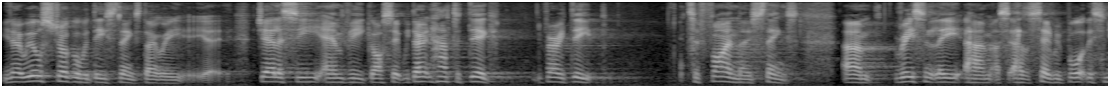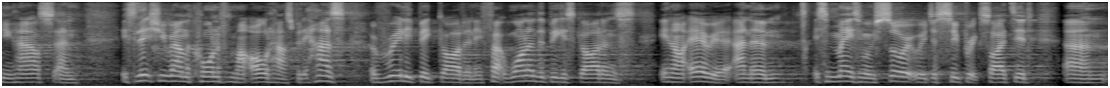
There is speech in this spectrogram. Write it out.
You know, we all struggle with these things, don't we? Jealousy, envy, gossip. We don't have to dig very deep to find those things. Um, recently, um, as I said, we bought this new house, and it's literally around the corner from our old house, but it has a really big garden. In fact, one of the biggest gardens in our area. And um, it's amazing. When we saw it, we were just super excited. Um,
